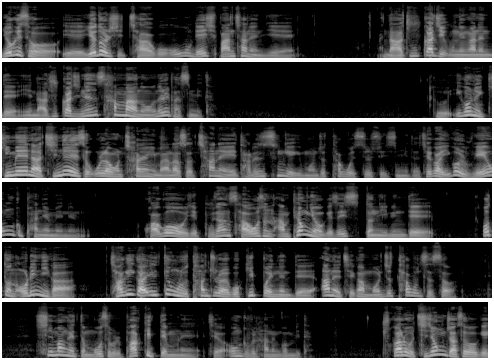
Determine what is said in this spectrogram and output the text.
여기서 예, 8시 차하고 오후 4시 반 차는 예, 나주까지 운행하는데 예, 나주까지는 3만 원을 받습니다. 그 이거는 김해나 진해에서 올라온 차량이 많아서 차 내에 다른 승객이 먼저 타고 있을 수 있습니다. 제가 이걸 왜 언급하냐면은 과거 이제 부산 4호선 안평역에서 있었던 일인데 어떤 어린이가 자기가 1등으로 탄 줄 알고 기뻐했는데 안에 제가 먼저 타고 있어서 실망했던 모습을 봤기 때문에 제가 언급을 하는 겁니다. 추가로 지정 좌석에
